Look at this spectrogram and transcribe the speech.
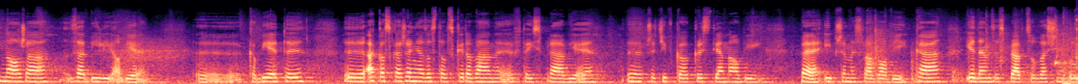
noża zabili obie y, kobiety. Y, Akt oskarżenia został skierowany w tej sprawie y, przeciwko Krystianowi P. i Przemysławowi K. Jeden ze sprawców właśnie był y,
